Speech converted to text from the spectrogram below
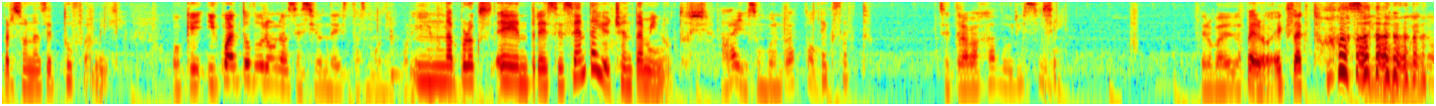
personas de tu familia. Ok, ¿y cuánto dura una sesión de estas, Moni, por ejemplo? Aprox entre 60 y 80 minutos. Ay, es un buen rato. Exacto. Se trabaja durísimo. Sí. Pero vale la pena. Pero, exacto. Sí, bueno,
